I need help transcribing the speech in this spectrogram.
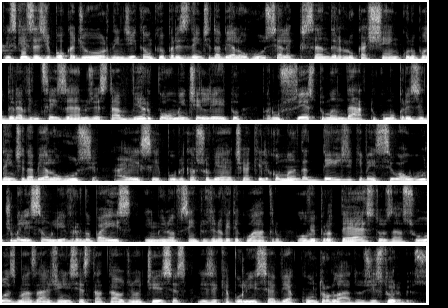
Pesquisas de boca de urna indicam que o presidente da Bielorrússia, Alexander Lukashenko, no poder há 26 anos, está virtualmente eleito para um sexto mandato como presidente da Bielorrússia, a ex-república soviética que ele comanda desde que venceu a última eleição livre no país, em 1994. Houve protestos nas ruas, mas a agência estatal de notícias disse que a polícia havia controlado os distúrbios.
